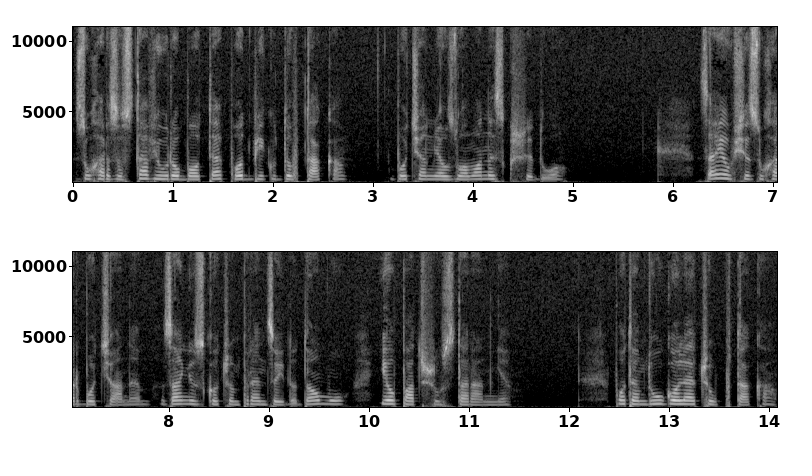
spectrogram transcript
Zuchar zostawił robotę, podbiegł do ptaka. Bocian miał złamane skrzydło. Zajął się Zuchar bocianem, zaniósł go czym prędzej do domu i opatrzył starannie. Potem długo leczył ptaka.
